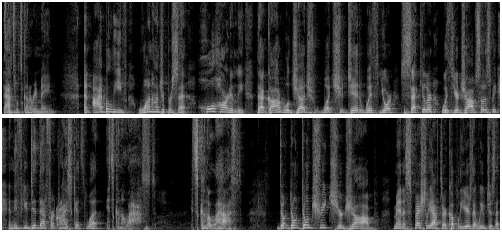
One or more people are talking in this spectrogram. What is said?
That's what's going to remain. And I believe 100% wholeheartedly that God will judge what you did with your secular, with your job, so to speak. And if you did that for Christ, guess what? It's going to last. It's going to last. Don't, don't, don't treat your job, man, especially after a couple of years that we've just had,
